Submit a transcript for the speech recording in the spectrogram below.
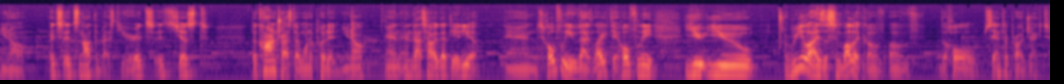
You know, it's it's not the best year. It's it's just the contrast I want to put in. You know, and and that's how I got the idea. And hopefully you guys liked it. Hopefully you you realize the symbolic of of the whole Santa project.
